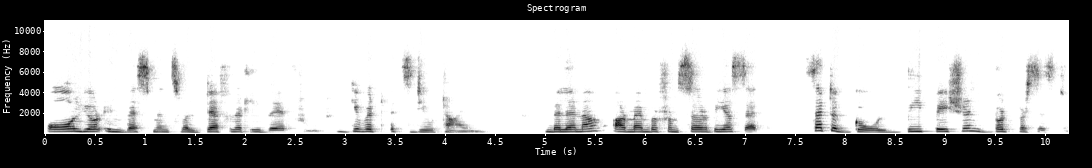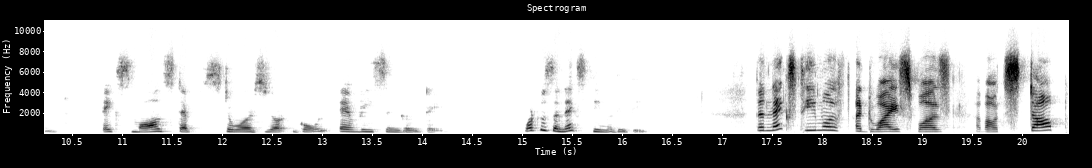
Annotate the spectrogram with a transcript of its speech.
All your investments will definitely bear fruit. Give it its due time. Milena, our member from Serbia, said, Set a goal, be patient but persistent. Take small steps towards your goal every single day. What was the next theme, Aditi? The next theme of advice was about stop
